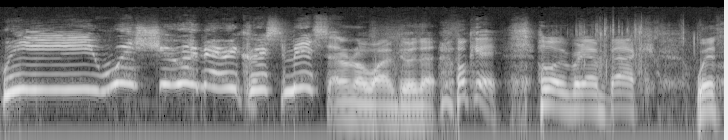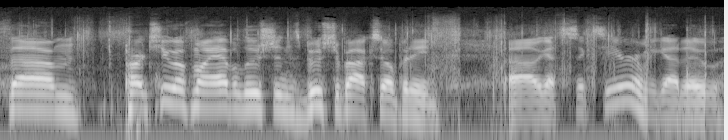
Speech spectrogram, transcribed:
We wish you a Merry Christmas. I don't know why I'm doing that. Okay, hello everybody. I'm back with um, part two of my Evolutions booster box opening. Uh, we got six here, and we got to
